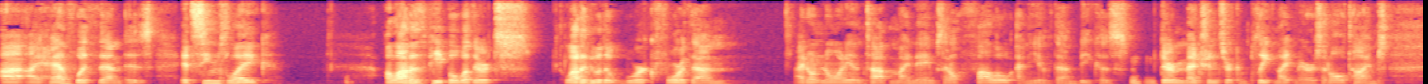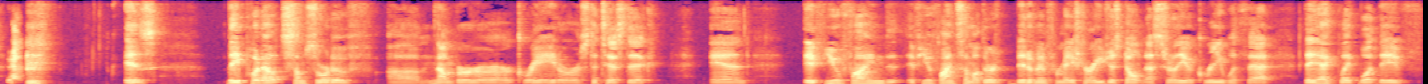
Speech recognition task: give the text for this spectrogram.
uh, I have with them is it seems like a lot of the people, whether it's a lot of people that work for them, I don't know any of the top of my names. I don't follow any of them because mm-hmm. their mentions are complete nightmares at all times. Yeah. is they put out some sort of um, number or grade or statistic, and if you find if you find some other bit of information or you just don't necessarily agree with that, they act like what they've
